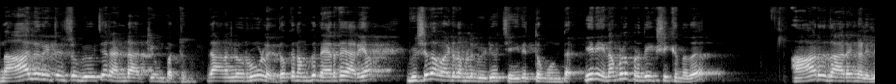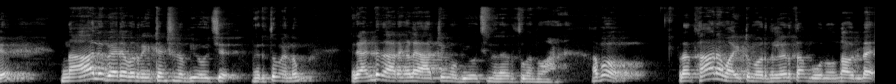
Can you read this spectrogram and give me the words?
നാല് റീടെൻഷൻ ഉപയോഗിച്ച് രണ്ട് ആർ ടി എം പറ്റും. ഇതാണല്ലോ റൂൾ ഇതൊക്കെ നമുക്ക് നേരത്തെ അറിയാം. വിശദമായിട്ട് നമ്മൾ വീഡിയോ ചെയ്തിട്ടുമുണ്ട്. ഇനി നമ്മൾ പ്രതീക്ഷിക്കുന്നത് ആറ് താരങ്ങളിൽ നാല് പേരെ അവർ റീടെൻഷൻ ഉപയോഗിച്ച് നിർത്തുമെന്നും രണ്ട് താരങ്ങളെ ആർ ടീം ഉപയോഗിച്ച് നിലനിർത്തുമെന്നുമാണ്. അപ്പോൾ പ്രധാനമായിട്ടും അവർ നിലനിർത്താൻ പോകുന്ന അവരുടെ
